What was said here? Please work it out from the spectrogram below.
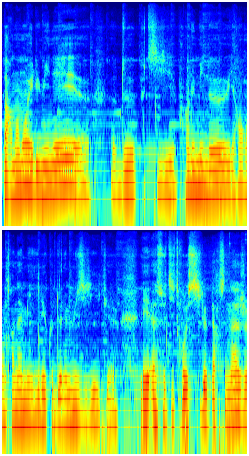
par moments illuminée euh, de petits points lumineux, il rencontre un ami, il écoute de la musique. et à ce titre aussi le personnage,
